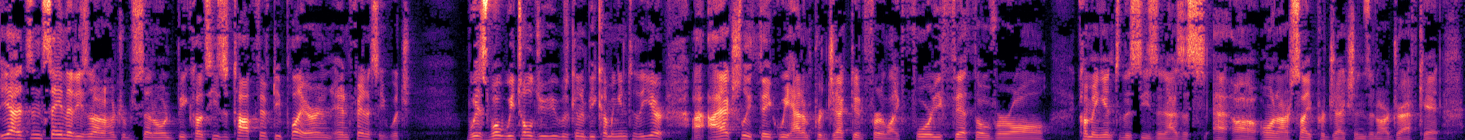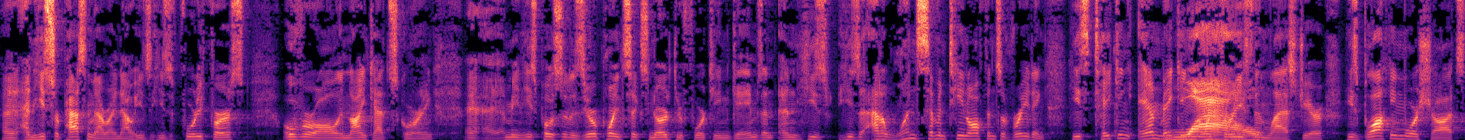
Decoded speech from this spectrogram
Yeah, it's insane that he's not 100% owned because he's a top 50 player in, in fantasy, which was what we told you he was going to be coming into the year. I, I, actually think we had him projected for like 45th overall coming into the season as a, uh, on our site projections in our draft kit, and, and he's surpassing that right now. He's he's 41st overall in nine cat scoring. I mean, he's posted a 0.6 nerd through 14 games, and, and he's he's at a 117 offensive rating. He's taking and making wow. more threes than last year. He's blocking more shots.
